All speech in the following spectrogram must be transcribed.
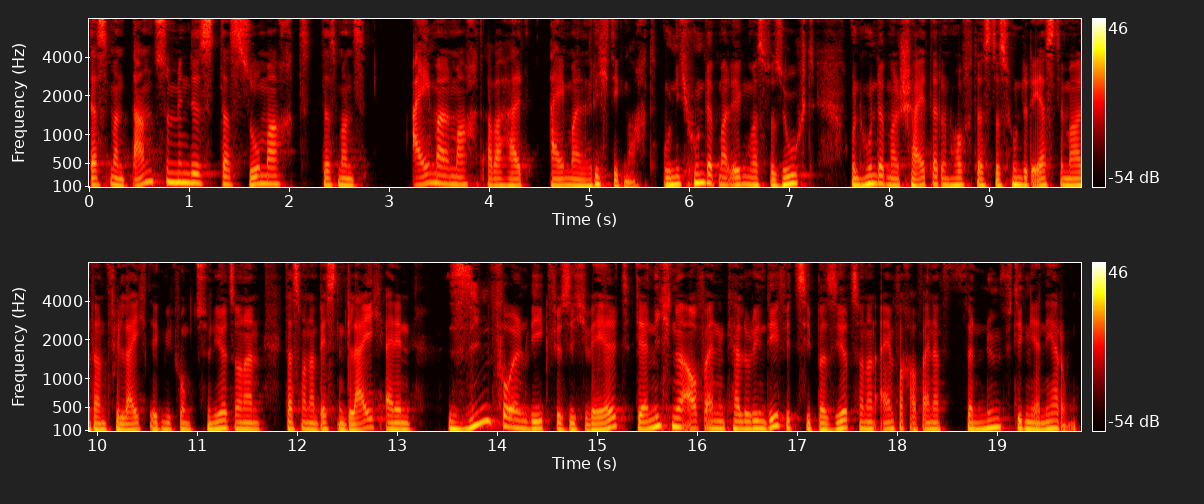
dass man dann zumindest das so macht, dass man es einmal macht, aber halt einmal richtig macht und nicht hundertmal irgendwas versucht und hundertmal scheitert und hofft, dass das hunderterste Mal dann vielleicht irgendwie funktioniert, sondern dass man am besten gleich einen sinnvollen Weg für sich wählt, der nicht nur auf einem Kaloriendefizit basiert, sondern einfach auf einer vernünftigen Ernährung.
